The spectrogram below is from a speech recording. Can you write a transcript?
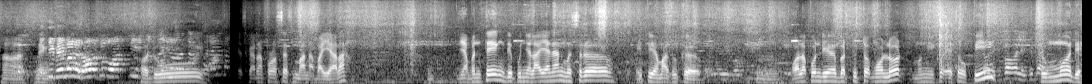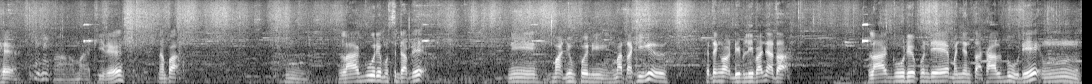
Ha, Aduh. Sekarang proses mak nak bayar lah. Yang penting dia punya layanan mesra. Itu yang mak suka. Hmm. Walaupun dia bertutup mulut mengikut SOP, semua dia ha, mak kira. Nampak? Hmm. Lagu dia pun sedap dek. Ni mak jumpa ni, mak tak kira. Kau tengok dia beli banyak tak? Lagu dia pun dia menyentak kalbu dek. Hmm.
